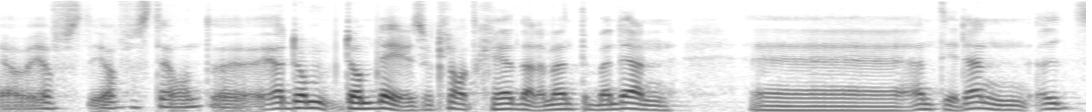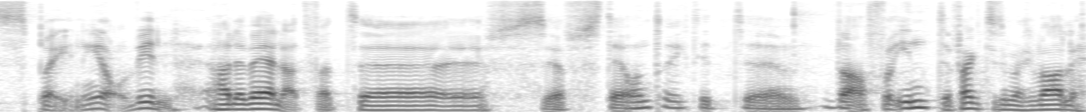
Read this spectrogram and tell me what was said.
jag, jag, jag, förstår inte. Ja, de, de blev ju såklart creddade, men inte med den Uh, inte i den utspridning jag vill, hade velat. För att uh, jag förstår inte riktigt uh, varför inte faktiskt om jag ska vara ärlig.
